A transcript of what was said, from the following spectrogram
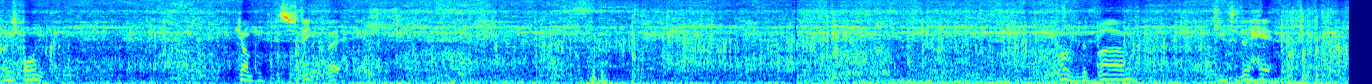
Goes bonk. Jump into the steep bit. Over the berm, into the hip.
